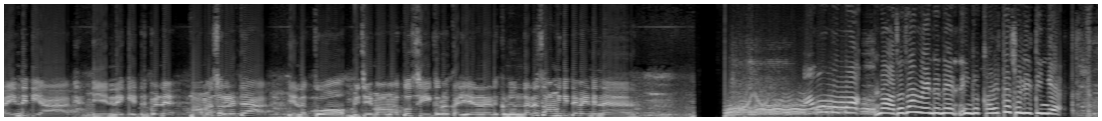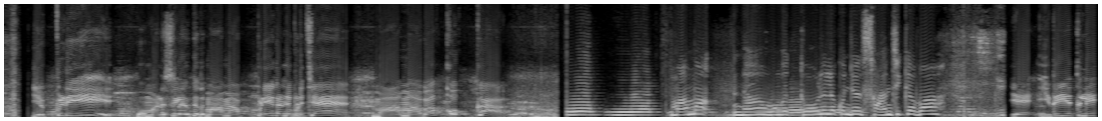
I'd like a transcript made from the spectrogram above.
பயந்துட்டியா? நீ என்ன கேட்டு பண்ண. மாமா சொல்லட்டா? எனக்கும் விஜய் மாமாக்கும் சீக்கிரம் கல்யாணம் நடக்கணும் தானே சாமி கிட்ட வேண்டுனேன் நான் அதை தான் வேண்டுனேன் நீங்கள் கரெக்டாக சொல்லிட்டீங்க. எப்படி? உன் மனசுல இருக்குது மாமா. அப்படியே கண்டுபிடிச்சேன். மாமாவா கொக்கா? மாமா நான் உங்கள் தோளில் கொஞ்சம் சாஞ்சிக்கவா என் இதயத்திலே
